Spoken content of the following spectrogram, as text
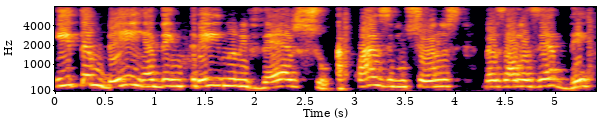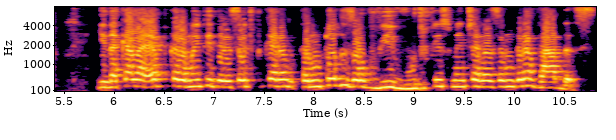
e também adentrei no universo, há quase 20 anos, das aulas EAD. E naquela época era muito interessante porque eram, eram todas ao vivo, dificilmente elas eram gravadas.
